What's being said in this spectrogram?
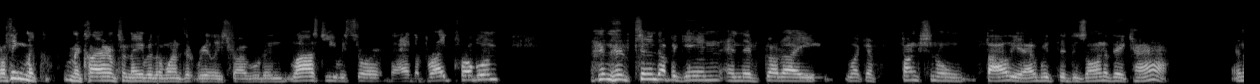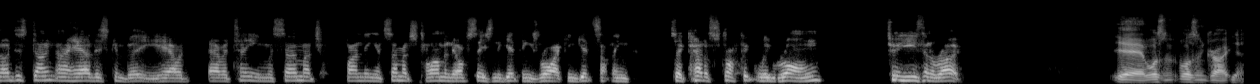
I think Mc- McLaren for me were the ones that really struggled. And last year we saw they had the brake problem and they've turned up again and they've got a like a functional failure with the design of their car and i just don't know how this can be how our team with so much funding and so much time in the off season to get things right can get something so catastrophically wrong two years in a row yeah, it wasn't wasn't great. Yeah.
